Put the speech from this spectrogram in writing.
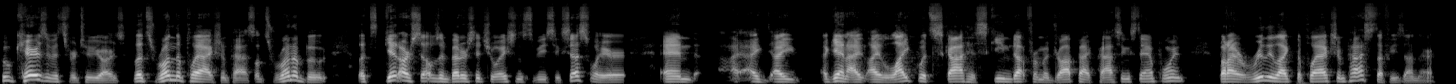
Who cares if it's for two yards? Let's run the play action pass. Let's run a boot. Let's get ourselves in better situations to be successful here. And I, I, I again, I, I like what Scott has schemed up from a drop back passing standpoint, but I really like the play action pass stuff he's done there.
